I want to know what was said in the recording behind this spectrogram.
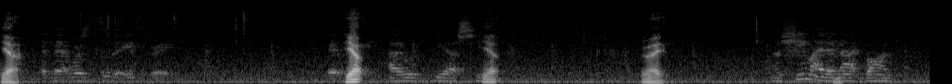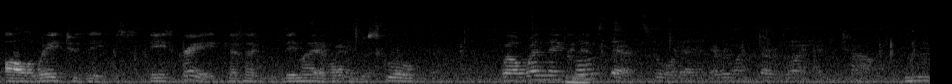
Yeah, And that was through the eighth grade? At Yep. I would guess. yeah. Right, Now, she might have not gone all the way to the eighth grade, because they might have opened the school Well, when they closed that school then, everyone started going into town, Mhm.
